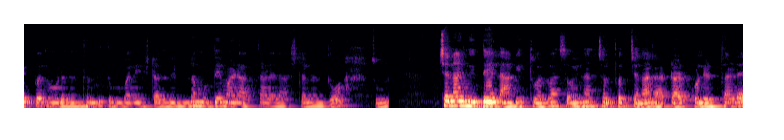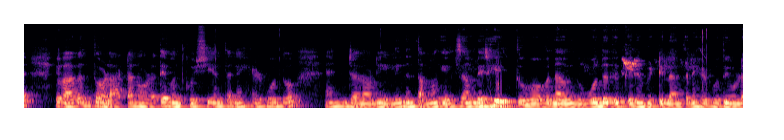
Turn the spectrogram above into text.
ಪೇಪರ್ ನೋಡೋದಂತಂದ್ರೆ ತುಂಬಾ ಇಷ್ಟ. ಅದನ್ನೆಲ್ಲ ಮುದ್ದೆ ಮಾಡಿ ಹಾಕ್ತಾಳೆ ಲಾಸ್ಟಲ್ಲಂತೂ ಸುಮ್ಮನೆ ಚೆನ್ನಾಗಿ ನಿದ್ದೆ ಎಲ್ಲ ಆಗಿತ್ತು ಅಲ್ವಾ? ಸೊ ಇನ್ನೊಂದು ಸ್ವಲ್ಪ ಹೊತ್ತು ಚೆನ್ನಾಗಿ ಆಟ ಆಡ್ಕೊಂಡಿರ್ತಾಳೆ. ಇವಾಗಂತೂ ಅವಳ ಆಟ ನೋಡೋದೇ ಒಂದು ಖುಷಿ ಅಂತಲೇ ಹೇಳ್ಬೋದು. ಆ್ಯಂಡ್ ನೋಡಿ, ಇಲ್ಲಿ ನನ್ನ ತಮ್ಮಂಗೆ ಎಕ್ಸಾಮ್ ಬೇರೆ ಇತ್ತು. ನಾವು ಓದೋದಕ್ಕೇನು ಬಿಟ್ಟಿಲ್ಲ ಅಂತಲೇ ಹೇಳ್ಬೋದು. ಇವಳ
